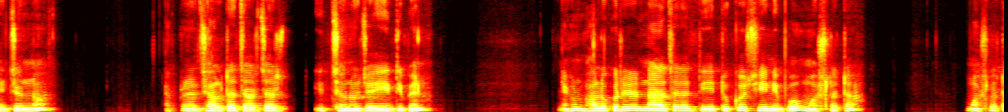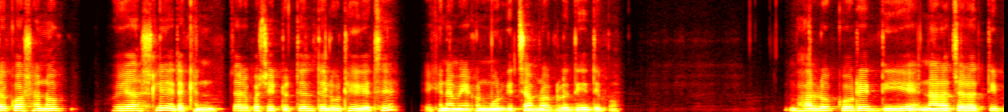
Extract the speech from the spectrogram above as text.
এর জন্য আপনারা ঝালটা যার যার ইচ্ছে অনুযায়ী দিবেন। এখন ভালো করে নাড়াচাড়া দিয়ে একটু কষিয়ে নিব মশলাটা। মশলাটা কষানো হয়ে আসলে দেখেন চারপাশে একটু তেল তেল উঠে গেছে। এখানে আমি এখন মুরগির চামড়াগুলো দিয়ে দেব। ভালো করে দিয়ে নাড়াচাড়া দিব।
